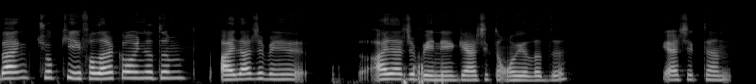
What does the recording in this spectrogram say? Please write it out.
Ben çok keyif alarak oynadım. Aylarca beni aylarca beni gerçekten oyaladı. Gerçekten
